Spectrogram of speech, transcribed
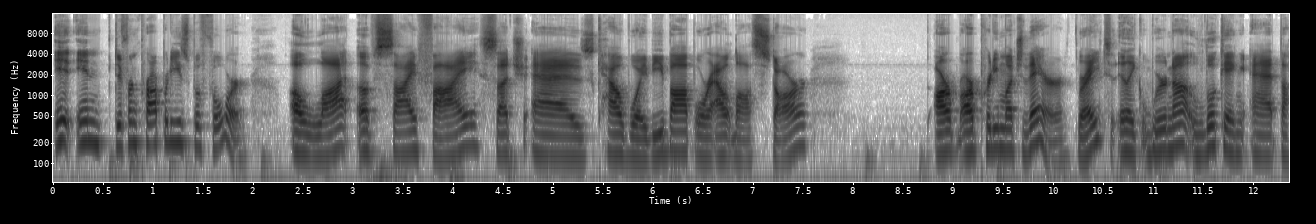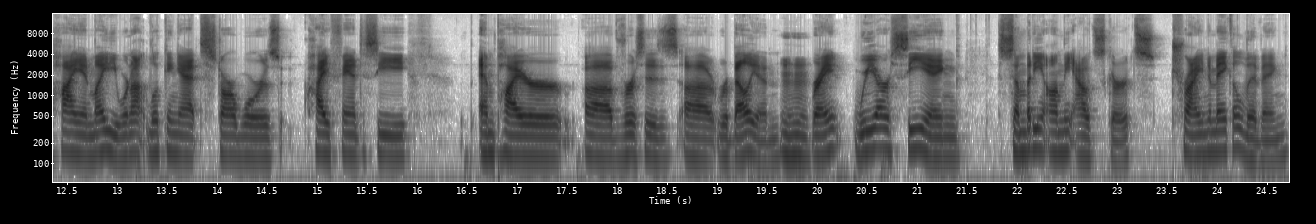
it in different properties before. A lot of sci fi, such as Cowboy Bebop or Outlaw Star, are, are pretty much there, right? Like, we're not looking at the high and mighty. We're not looking at Star Wars high fantasy empire uh, versus uh, rebellion, right? We are seeing somebody on the outskirts trying to make a living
